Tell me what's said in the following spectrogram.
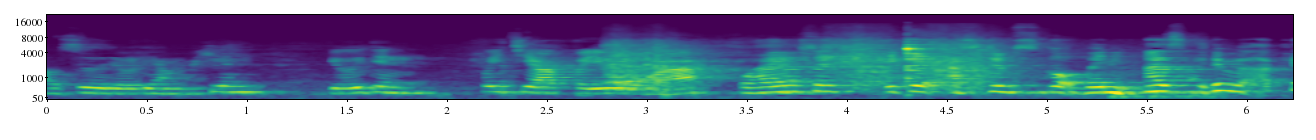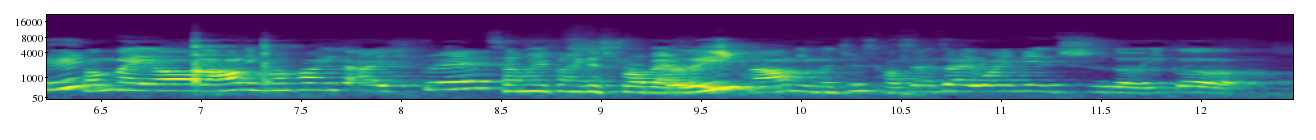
老师有两片，有一点会加肥我啊，我还要再一个 ice cream scoop vanilla ice cream，OK，、很美哦。然后你们放一个 ice cream，上面放一个，strawberry，然后你们就好像在外面吃的一个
